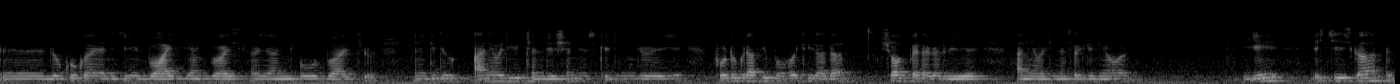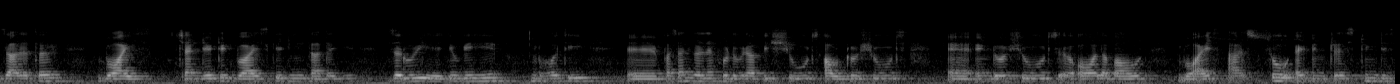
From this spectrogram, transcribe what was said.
लोगों का, यानी कि बॉयज़ यंग बॉयज़ का, यानी ओल्ड बॉयज़ जो, यानी कि जो आने वाली जनरेशन है, उसके लिए जो है ये फ़ोटोग्राफ़ी बहुत ही ज़्यादा शौक़ पैदा कर रही है आने वाली नस्ल के लिए। और ये, इस चीज़ का ज़्यादातर बॉयज़ जनरेटेड बॉयज़ के लिए ज़्यादा ये ज़रूरी है, क्योंकि ये बहुत ही पसंद करते हैं photography shoots outdoor shoots indoor shoots all about are so interesting. These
